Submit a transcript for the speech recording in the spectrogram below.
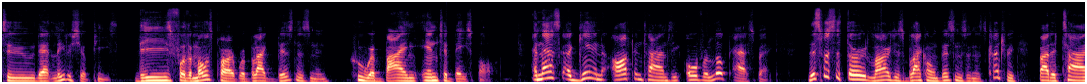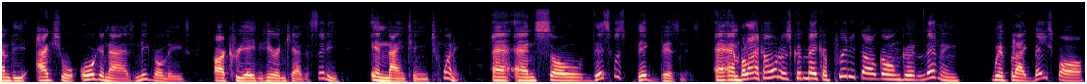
to that leadership piece. These, for the most part, were black businessmen who were buying into baseball. And that's, again, oftentimes the overlooked aspect. This was the third largest black owned business in this country by the time the actual organized Negro Leagues are created here in Kansas City in 1920. And, and so this was big business. And, and black owners could make a pretty doggone good living with black baseball,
